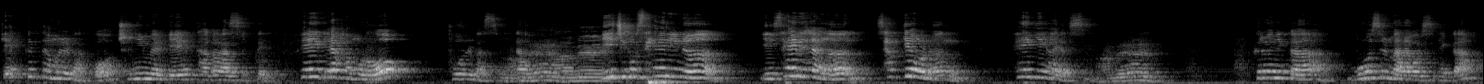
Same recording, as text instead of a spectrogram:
깨끗함을 받고 주님에게 다가갔을 때 회개함으로 구원을 받습니다. 아멘. 이 지금 세리는 이 세리장은 삭개오는 회개하였습니다. 아멘. 그러니까 무엇을 말하고 있습니까?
